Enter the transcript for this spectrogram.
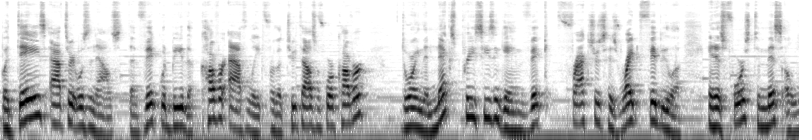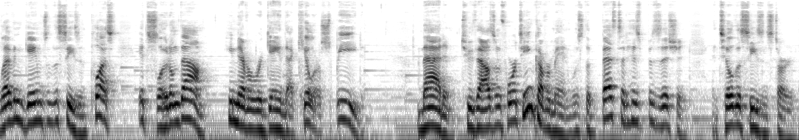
But days after it was announced that Vick would be the cover athlete for the 2004 cover, during the next preseason game, Vick fractures his right fibula and is forced to miss 11 games of the season. Plus, it slowed him down. He never regained that killer speed. Madden 2014 cover man was the best at his position until the season started.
